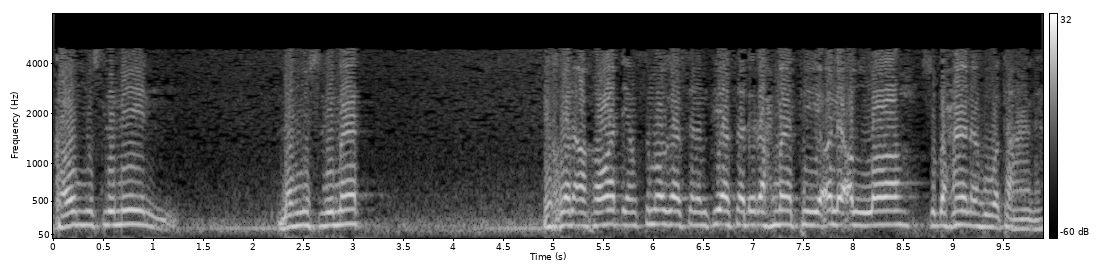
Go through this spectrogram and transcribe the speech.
kaum muslimin dan muslimat ikhwan akhwat yang semoga senantiasa dirahmati oleh Allah Subhanahu wa taala.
